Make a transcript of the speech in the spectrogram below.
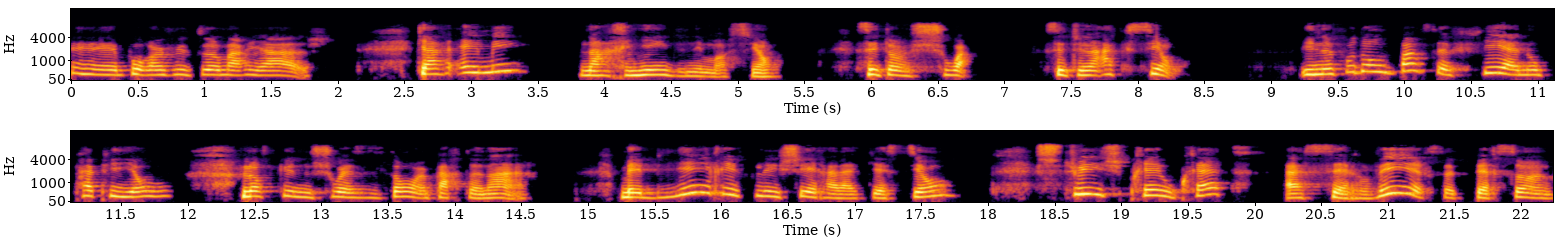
pour un futur mariage, car aimer n'a rien d'une émotion. C'est un choix, c'est une action. Il ne faut donc pas se fier à nos papillons lorsque nous choisissons un partenaire, mais bien réfléchir à la question, suis-je prêt ou prête à servir cette personne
